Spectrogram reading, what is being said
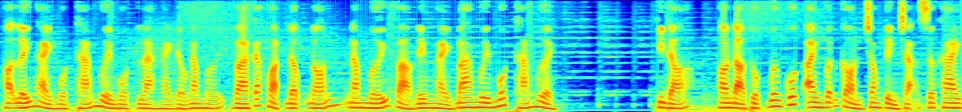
Họ lấy ngày 1 tháng 11 là ngày đầu năm mới và các hoạt động đón năm mới vào đêm ngày 31 tháng 10. Khi đó, hòn đảo thuộc Vương quốc Anh vẫn còn trong tình trạng sơ khai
